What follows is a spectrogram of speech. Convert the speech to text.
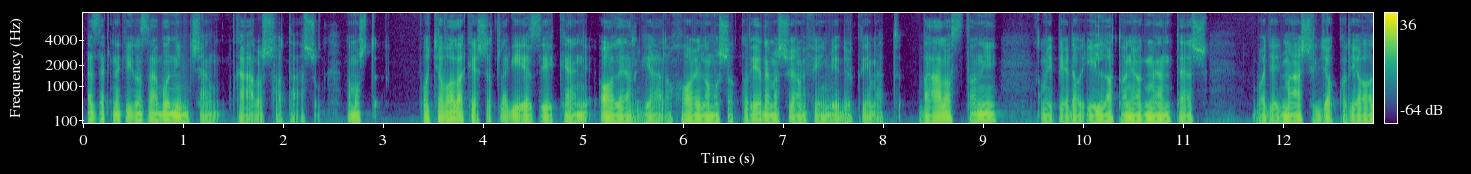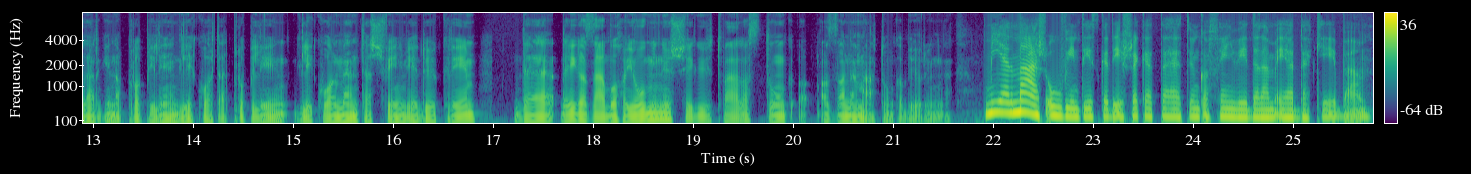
ezeknek igazából nincsen káros hatásuk. Na most hogyha valaki esetleg érzékeny, allergiára hajlamos, akkor érdemes olyan fényvédőkrémet választani, ami például illatanyagmentes, vagy egy másik gyakori allergén a propilén-glikol, tehát propilén-glikolmentes fényvédőkrém, de, de igazából, ha jó minőségűt választunk, azzal nem álltunk a bőrünknek. Milyen más óvintézkedéseket tehetünk a fényvédelem érdekében?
